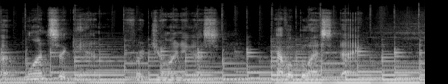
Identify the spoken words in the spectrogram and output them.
uh, once again for joining us. Have a blessed day.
